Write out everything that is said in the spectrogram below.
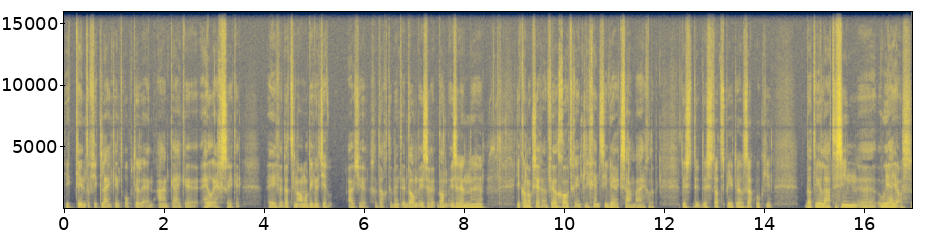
Je kind of je kleinkind optillen en aankijken. Heel erg schrikken. Even, dat zijn allemaal dingen dat je uit je gedachten bent. En dan is er, dan is er een, uh, je kan ook zeggen, een veel grotere intelligentie werkzaam eigenlijk. Dus, dus dat spiritueel zakboekje, dat wil laten zien uh, hoe jij je als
